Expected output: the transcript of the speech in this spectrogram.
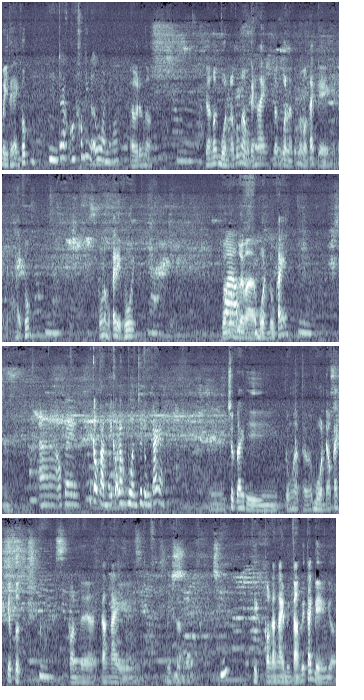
mình thấy hạnh phúc ừ, tức là cũng không thích nỗi buồn đúng không ờ đúng rồi ừ. Chứ nỗi buồn nó cũng là một cái hay nỗi buồn là cũng là một cách để hạnh phúc Ừ. cũng là một cách để vui với Wow. một người mà buồn đúng cách ấy. Ừ. Ừ. à ok cậu cảm thấy cậu đang buồn chưa đúng cách à Ừ, trước đây thì đúng là tớ buồn theo cách tiêu cực ừ. còn ờ, càng ngày mình thường Ừ. thì còn càng ngày mình càng biết cách để kiểu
